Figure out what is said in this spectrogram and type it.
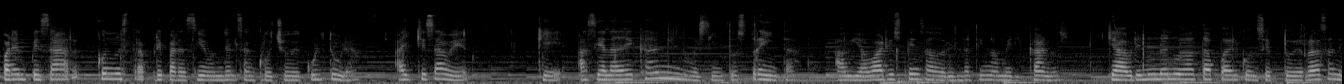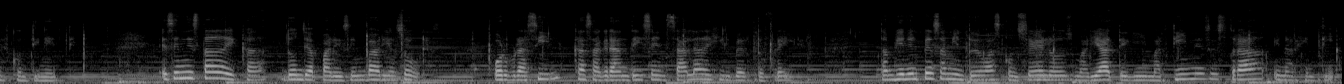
Para empezar con nuestra preparación del sancocho de cultura, hay que saber que hacia la década de 1930 había varios pensadores latinoamericanos que abren una nueva etapa del concepto de raza en el continente. Es en esta década donde aparecen varias obras, por Brasil, Casagrande y Sensala de Gilberto Freire, también el pensamiento de Vasconcelos, Mariátegui y Martínez Estrada en Argentina.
